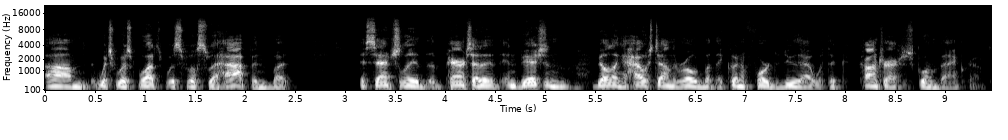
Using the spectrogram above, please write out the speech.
um, which was what was supposed to happen, but. Essentially, the parents had envisioned building a house down the road, but they couldn't afford to do that with the contractors going bankrupt.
